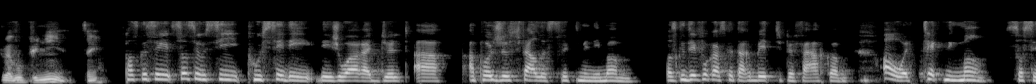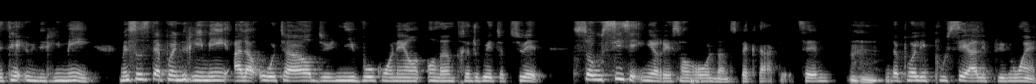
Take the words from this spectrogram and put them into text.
Je vais vous punir. Parce que c'est ça, c'est aussi pousser des, des joueurs adultes à à pas juste faire le strict minimum. Parce que des fois, quand tu arbitres, tu peux faire comme, oh, ouais, techniquement, ça c'était une rimée. Mais ça, c'était pas une rimée à la hauteur du niveau qu'on est en, en train de jouer tout de suite. Ça aussi, c'est ignorer son rôle dans le spectacle, tu sais. Mhm. De pas les pousser à aller plus loin.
